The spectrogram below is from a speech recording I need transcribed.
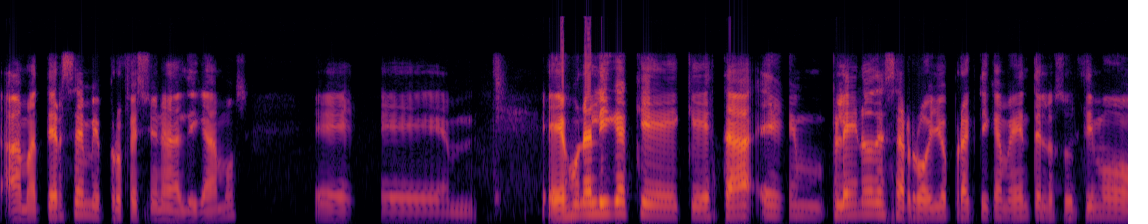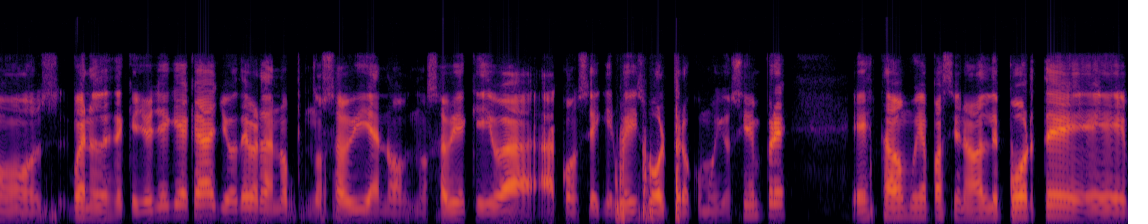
amateur semiprofesional, digamos. Es una liga que, que, está en pleno desarrollo prácticamente en los últimos, bueno, desde que yo llegué acá, yo de verdad no, no sabía, no, no, sabía que iba a conseguir béisbol, pero como yo siempre he estado muy apasionado al deporte, eh,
